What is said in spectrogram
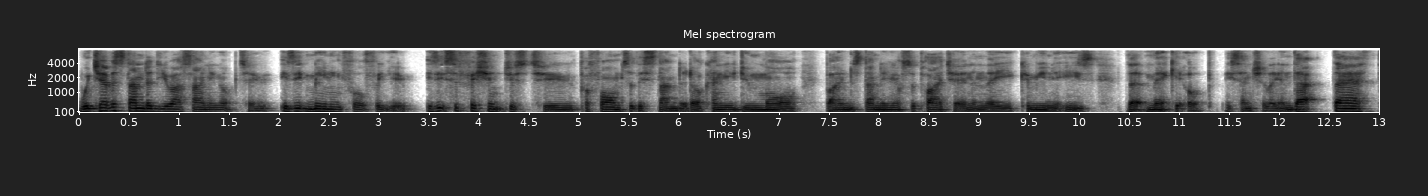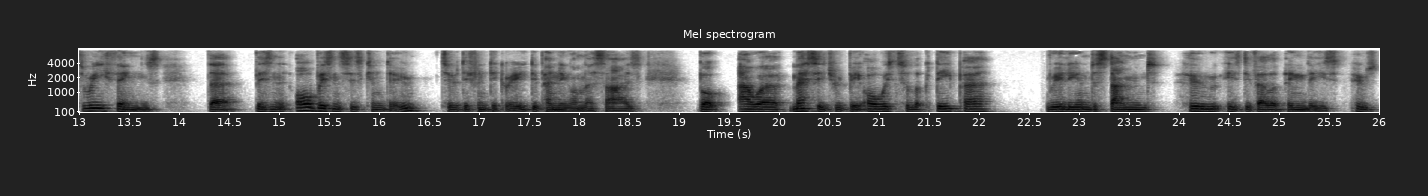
whichever standard you are signing up to, is it meaningful for you? Is it sufficient just to perform to this standard, or can you do more by understanding your supply chain and the communities that make it up, essentially? And that there are three things that business all businesses can do to a different degree, depending on their size. But our message would be always to look deeper, really understand who is developing these, who's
